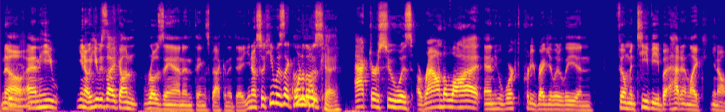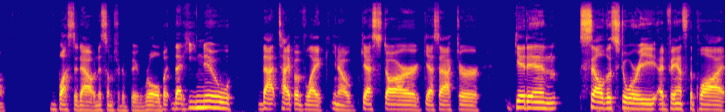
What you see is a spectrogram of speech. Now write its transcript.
no, Brilliant. and he, you know, he was like on Roseanne and things back in the day. You know, so he was like one of Oh, those Okay. actors who was around a lot and who worked pretty regularly in film and TV, but hadn't like you know busted out into some sort of big role. But that he knew that type of like you know guest star, guest actor, get in, sell the story, advance the plot.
